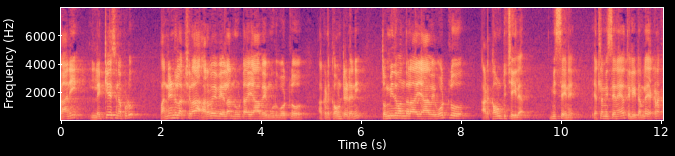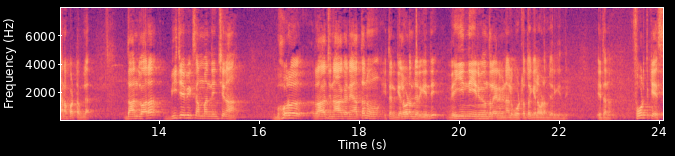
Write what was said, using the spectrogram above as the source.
కానీ లెక్కేసినప్పుడు పన్నెండు లక్షల అరవై వేల నూట యాభై మూడు ఓట్లు అక్కడ కౌంటెడ్ అని తొమ్మిది వందల యాభై ఓట్లు అక్కడ కౌంట్ చేయలే. మిస్ అయినాయి. ఎట్లా మిస్ అయినాయో తెలియటంలే ఎక్కడ కనపడటంలే. దాని ద్వారా బీజేపీకి సంబంధించిన బోరో రాజ్ నాగ్ అనే అతను ఇతను గెలవడం జరిగింది. వెయ్యిన్ని ఎనిమిది వందల ఎనభై నాలుగు ఓట్లతో గెలవడం జరిగింది. ఇతను ఫోర్త్ కేస్.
